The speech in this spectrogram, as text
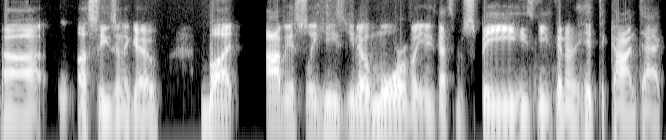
uh, a season ago. But obviously, he's, you know, more of a, he's got some speed. He's, he's going to hit the contact.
